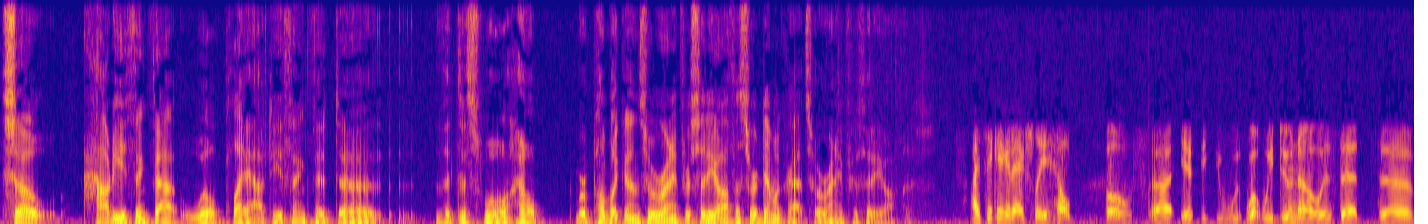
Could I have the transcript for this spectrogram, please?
So, how do you think that will play out? Do you think that uh, that this will help Republicans who are running for city office or Democrats who are running for city office? I think it could actually help both. Uh, it, it, what we do know is that the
